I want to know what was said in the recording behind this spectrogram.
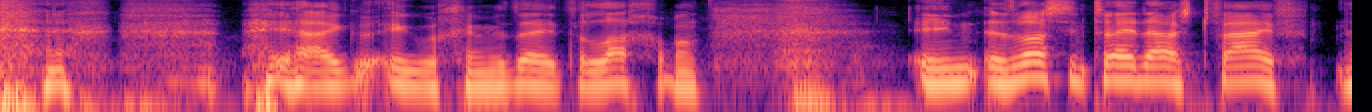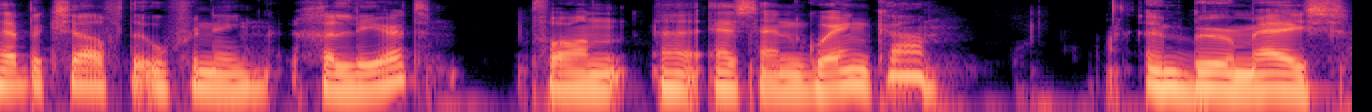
ja, ik, ik begin meteen te lachen, want in, het was in 2005 heb ik zelf de oefening geleerd van uh, eh, SN Gwenka, een Burmees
